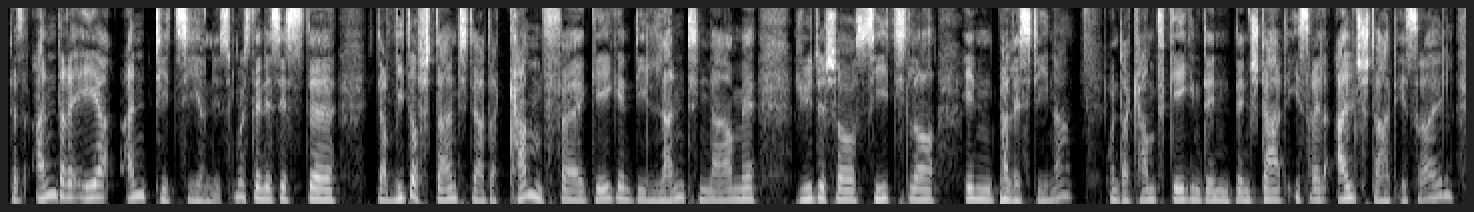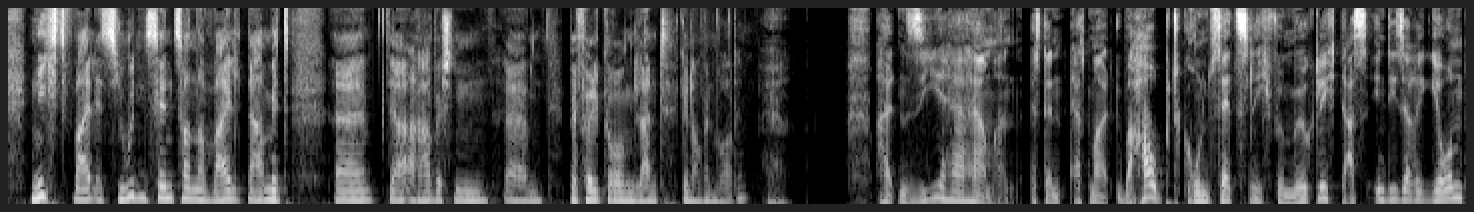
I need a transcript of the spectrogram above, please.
Das andere eher Antizionismus, denn es ist äh, der Widerstand, der, der Kampf äh, gegen die Landnahme jüdischer Siedler in Palästina und der Kampf gegen den, den Staat Israel als Staat Israel. Nicht, weil es Juden sind, sondern weil damit äh, der arabischen äh, Bevölkerung Land genommen wurde. Ja. Halten Sie, Herr Herrmann, es denn erstmal überhaupt grundsätzlich für möglich, dass in dieser Region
